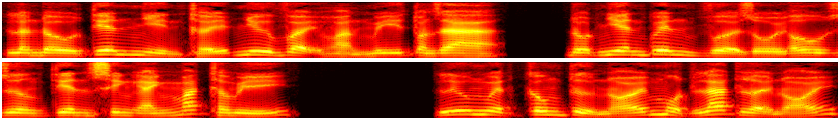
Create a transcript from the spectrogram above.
lần đầu tiên nhìn thấy như vậy hoàn mỹ toàn ra, đột nhiên quên vừa rồi Âu Dương tiên sinh ánh mắt thâm ý. Lưu Nguyệt công tử nói một lát lời nói,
